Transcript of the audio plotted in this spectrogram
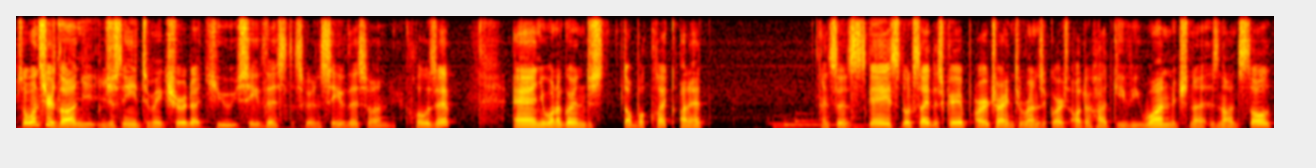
so once you're done, you just need to make sure that you save this. Let's go and save this one. Close it. And you want to go and just double click on it and so in this case, looks like the script are trying to run requires AutoHotkey v1, which not, is not installed.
